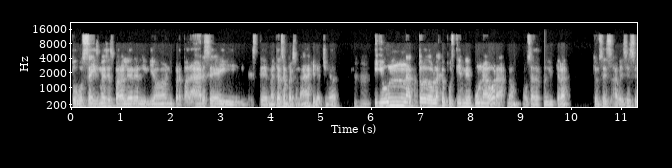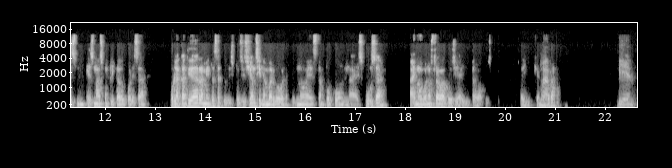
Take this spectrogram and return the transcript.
tuvo seis meses para leer el guion y prepararse y este, meterse en personaje y la chingada. Ujú, Y un actor de doblaje pues tiene una hora, ¿no? O sea, literal. Entonces, a veces es, es más complicado por esa, por la cantidad de herramientas a tu disposición. Sin embargo, bueno, pues no es tampoco una excusa. Hay muy buenos trabajos y hay trabajos que hay que. Bien.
